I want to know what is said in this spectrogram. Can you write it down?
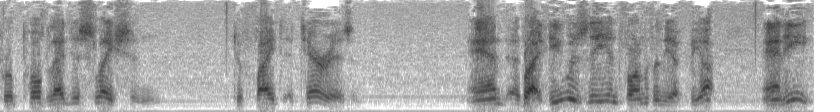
proposed legislation to fight terrorism. And, uh, right, he was the informant for the FBI. And he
